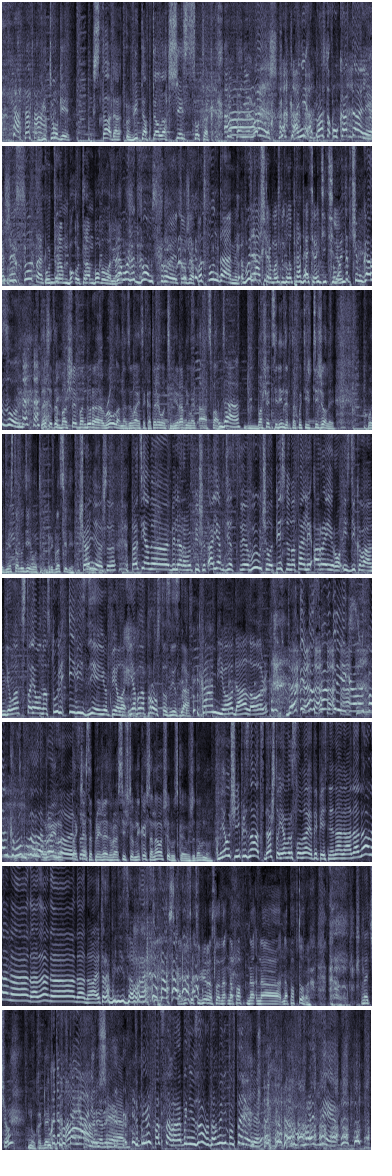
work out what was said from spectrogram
В итоге стадо вытоптало 6 суток. Ты понимаешь? Они просто укатали 6 суток. Утрамбо- утрамбовывали, Прям да? может дом строить уже под фундамент. Трактор можно было продать родителям. Вытопчем газон. Знаешь, это большой бандура ролла называется, который вот выравнивает асфальт. Да. Большой цилиндр такой тяж- тяжелый. Вот вместо людей вот пригласили. Конечно. Татьяна Белярова пишет, а я в детстве выучила песню Натальи Арейро из «Дикого ангела», стояла на стуле и везде ее пела. Я была просто звезда. Камбьо, долор. Да ты посмотри, как фан-клуб Рейна так образовывается. часто приезжает в Россию, что мне кажется, она вообще русская уже давно. А мне лучше не признаваться, да, что я выросла на этой песне. на на на на на на на на на на на Это рабыня Изаура. Скажи, что тебе росла на, на, на, на- на повторах. На чем? Ну, когда... Ну, когда повторяли уже. Ты понимаешь, подстава, рабыню Изауру давно не повторяли. В России.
